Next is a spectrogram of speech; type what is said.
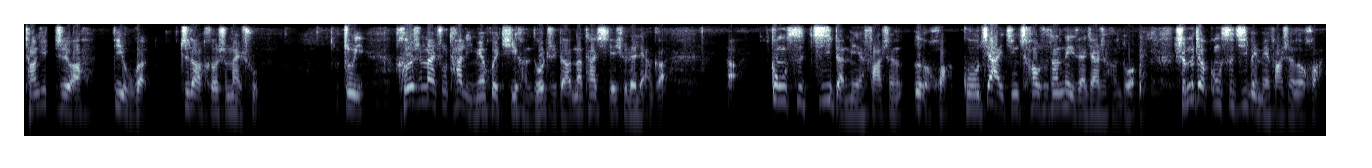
长期持有啊。第五个，知道何时卖出。注意何时卖出，它里面会提很多指标。那它写取了两个啊，公司基本面发生恶化，股价已经超出它内在价值很多。什么叫公司基本面发生恶化？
